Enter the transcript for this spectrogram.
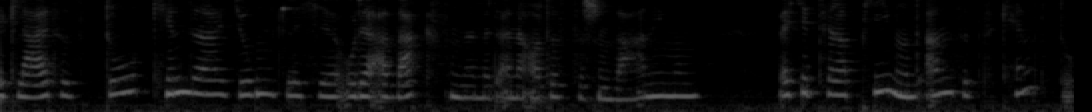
Begleitest du Kinder, Jugendliche oder Erwachsene mit einer autistischen Wahrnehmung? Welche Therapien und Ansätze kennst du?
